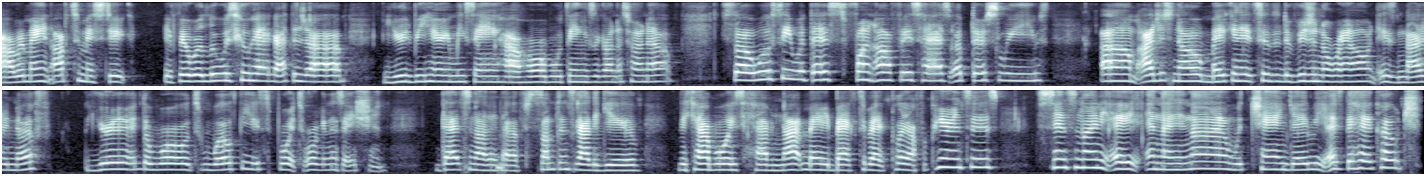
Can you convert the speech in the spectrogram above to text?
I remain optimistic. If it were Lewis who had got the job, you'd be hearing me saying how horrible things are going to turn out. So we'll see what this front office has up their sleeves. Um, I just know making it to the divisional round is not enough. You're the world's wealthiest sports organization. That's not enough. Something's got to give. The Cowboys have not made back to back playoff appearances since 98 and 99 with Chan Gailey as the head coach.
